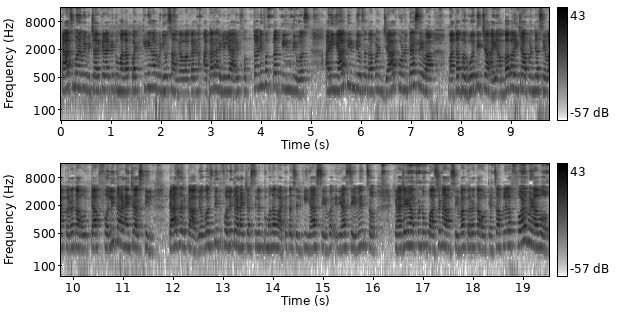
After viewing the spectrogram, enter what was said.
त्याचमुळे मी विचार केला की तुम्हाला पटकिनी हा व्हिडिओ सांगावा कारण आता राहिलेले आहे फक्त आणि फक्त तीन दिवस. आणि या तीन दिवसात आपण ज्या कोणत्या सेवा माता भगवतीच्या आई अंबाबाईच्या आपण ज्या सेवा करत आहोत त्या फलित आणायच्या असतील त्या जर का व्यवस्थित फलित आणायच्या असतील आणि तुम्हाला वाटत असेल की ह्या सेवा या सेवेंचं ह्या ज्या आपण उपासना सेवा करत आहोत ह्याचं आपल्याला फळ मिळावं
